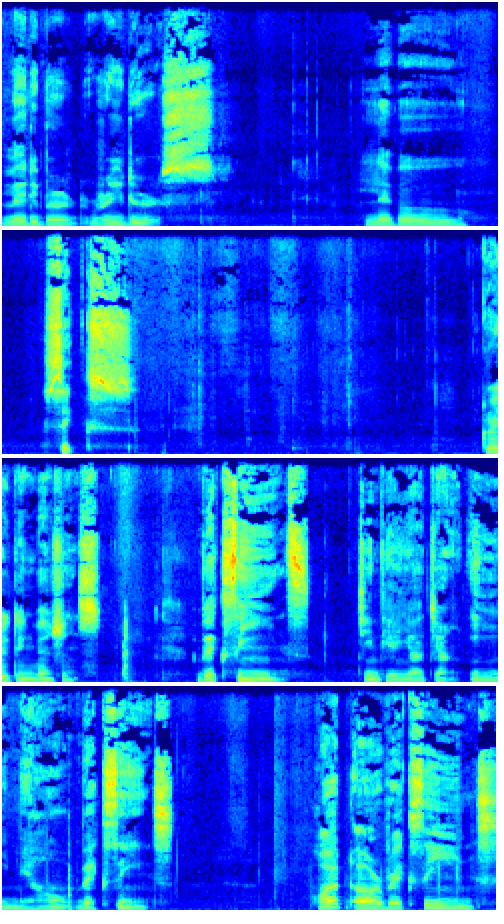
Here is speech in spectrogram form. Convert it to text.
Ladybird Readers Level 6 Great Inventions Vaccines 今天要讲疫苗 Vaccines What are vaccines?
